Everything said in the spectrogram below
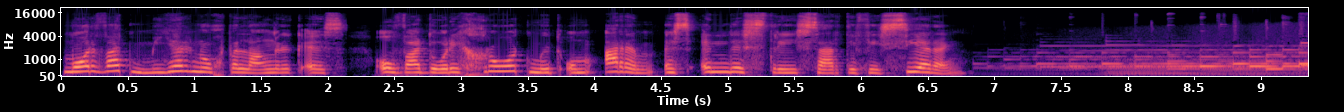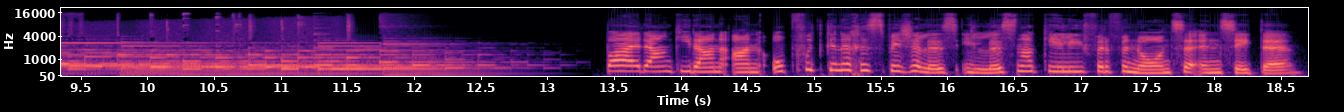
Maar wat meer nog belangrik is of wat daardie graad moet omarm is industrie sertifisering. Baie dankie dan aan opvoedkundige spesialis Elisna Kelly vir vanaand se insette.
